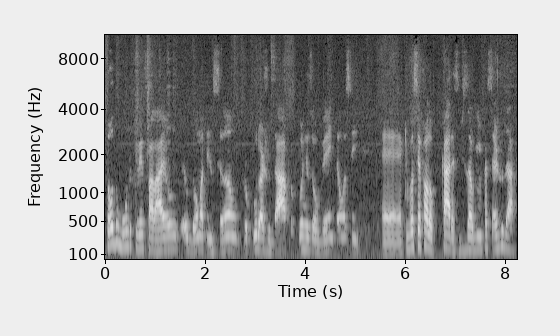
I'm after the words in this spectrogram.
todo mundo que vem falar, eu, eu dou uma atenção, procuro ajudar, procuro resolver. Então, assim, é que você falou, cara, se precisa alguém para se ajudar.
